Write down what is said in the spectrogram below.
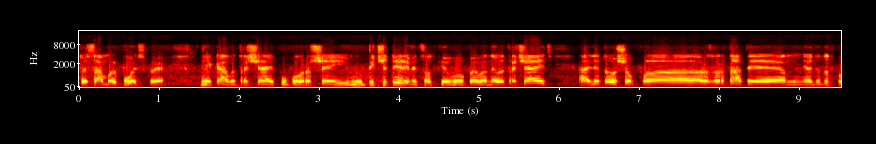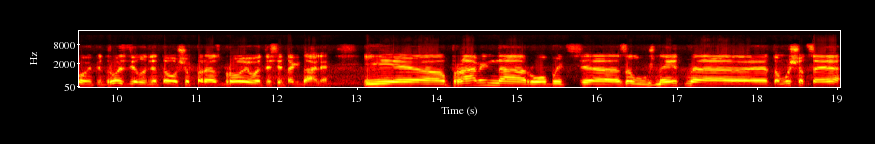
той самої польської, яка витрачає купу грошей. Ну під 4% ВВП вони витрачають. А для того, щоб е, розгортати додаткові підрозділи, для того, щоб переозброюватись і так далі, і правильно робить залужний, тому що це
